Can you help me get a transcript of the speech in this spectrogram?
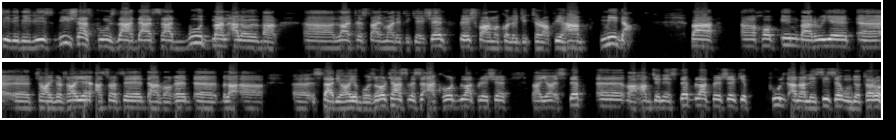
the risk بیش از 15 درصد بود من علاوه بر lifestyle modification بهش pharmacologic therapy هم میدم. و خب این بر روی target های اساس در واقع study های بزرگ هست مثل ACCORD blood pressure و یا STEP و همچنین STEP blood pressure که pooled analysis اون دوتا رو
